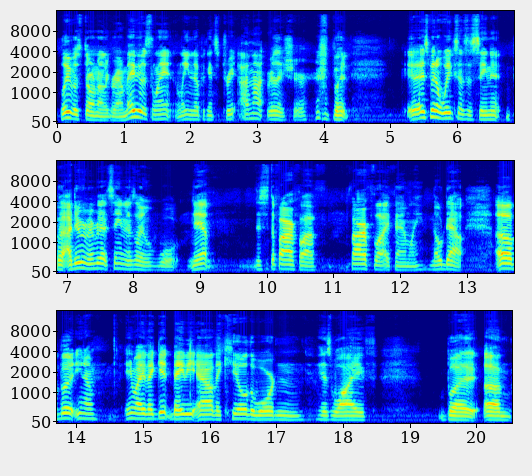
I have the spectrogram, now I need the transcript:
I believe it was thrown on the ground. Maybe it was leaning up against a tree. I'm not really sure, but it's been a week since I've seen it. But I do remember that scene. And I was like, well, yep, this is the Firefly Firefly family, no doubt. Uh, but you know, anyway, they get baby out. They kill the warden, his wife, but um,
